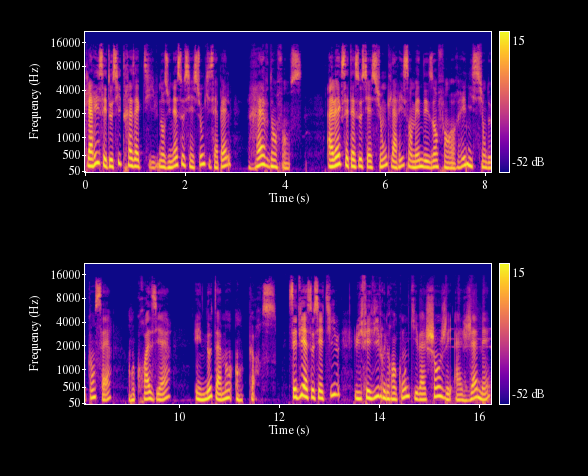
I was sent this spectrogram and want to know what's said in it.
Clarisse est aussi très active dans une association qui s'appelle Rêve d'enfance. Avec cette association, Clarisse emmène des enfants en rémission de cancer, en croisière et notamment en Corse. Cette vie associative lui fait vivre une rencontre qui va changer à jamais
